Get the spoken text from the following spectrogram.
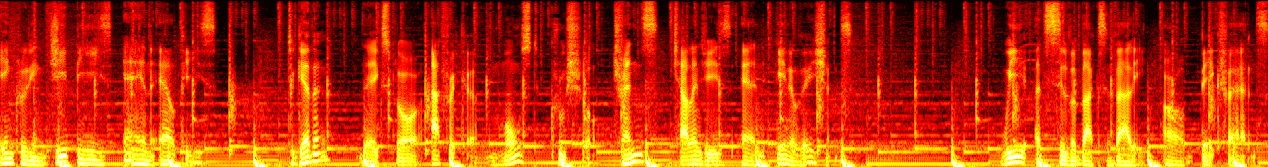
including GPs and LPs. Together, they explore Africa's most crucial trends, challenges, and innovations. We at Silverbacks Valley are big fans.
